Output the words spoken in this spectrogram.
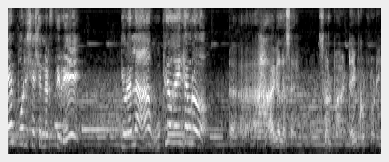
ಏನ್ ಪೊಲೀಸ್ ಸ್ಟೇಷನ್ ನಡೆಸ್ತೀರಿ? ಇವರೆಲ್ಲ ಉಪಯೋಗ ಇಲ್ದವ್ರು. ಆ, ಹಾಗಲ್ಲ ಸರ್. ಸ್ವಲ್ಪ ಟೈಮ್ ಕೊಟ್ಟು ನೋಡಿ.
